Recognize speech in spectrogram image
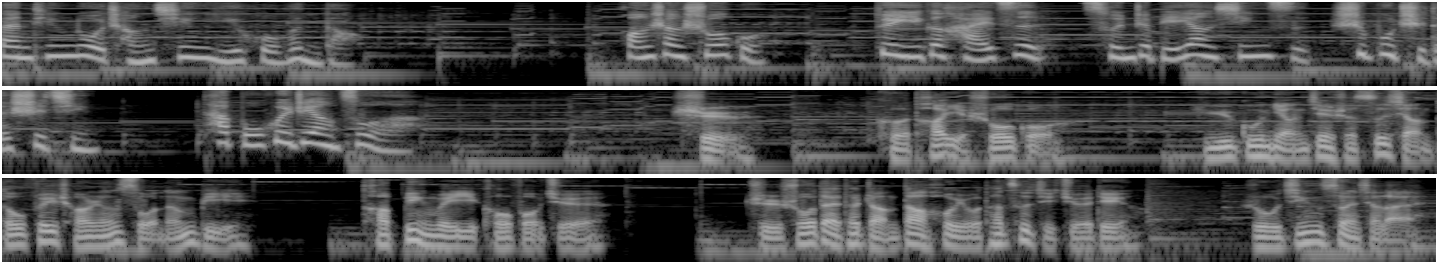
但听洛长青疑惑问道：“皇上说过，对一个孩子存着别样心思是不耻的事情，他不会这样做啊。”是，可他也说过，于姑娘见识思想都非常人所能比。他并未一口否决，只说待他长大后由他自己决定。如今算下来，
